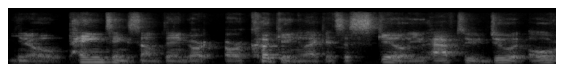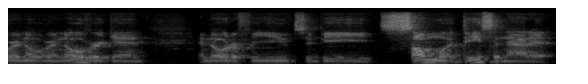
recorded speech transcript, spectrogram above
you know painting something or or cooking. Like it's a skill. You have to do it over and over and over again in order for you to be somewhat decent at it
